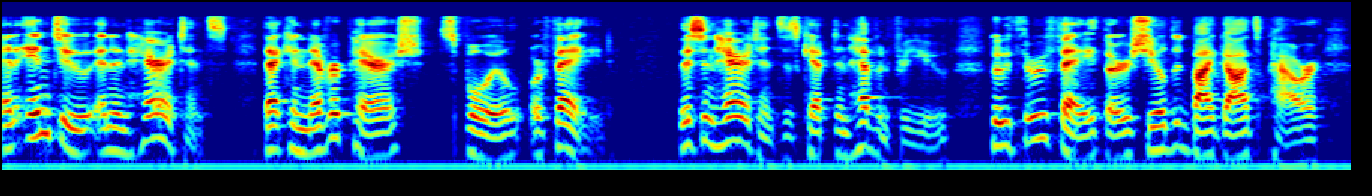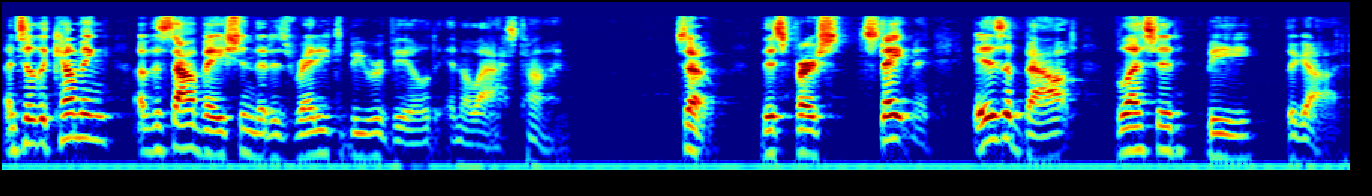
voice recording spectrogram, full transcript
and into an inheritance that can never perish, spoil, or fade this inheritance is kept in heaven for you, who through faith are shielded by God's power until the coming of the salvation that is ready to be revealed in the last time. So, this first statement is about blessed be the God.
